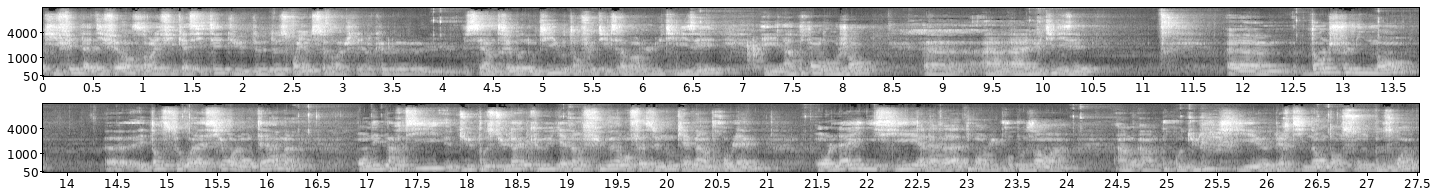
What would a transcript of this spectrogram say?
qui fait la différence dans l'efficacité de, ce moyen de sevrage. C'est-à-dire que c'est un très bon outil, autant faut-il savoir l'utiliser et apprendre aux gens euh, à, l'utiliser. Euh, dans le cheminement euh, et dans cette relation à long terme, on est parti du postulat qu'il y avait un fumeur en face de nous qui avait un problème. On l'a initié à la vape en lui proposant un, produit qui est euh, pertinent dans son besoin.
